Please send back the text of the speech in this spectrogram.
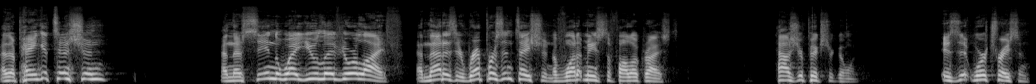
and they're paying attention and they're seeing the way you live your life. And that is a representation of what it means to follow Christ. How's your picture going? Is it worth tracing?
